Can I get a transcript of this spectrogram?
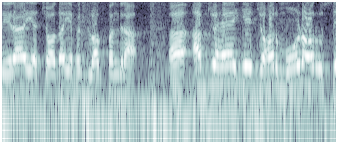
13 या 14 या फिर ब्लॉक 15 अब जो है ये जौहर मोड़ और उससे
